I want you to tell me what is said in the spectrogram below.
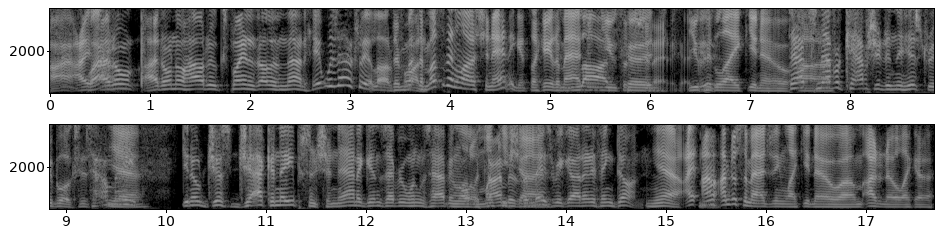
I, I, Wow. I don't I don't know how to explain it other than that. It was actually a lot of There, fun. there must have been a lot of shenanigans. Like I could imagine you Lots of could you could like you know That's uh, never captured in the history books. Is how many Yeah. you know just jackanapes and shenanigans everyone was having all the time. It's amazing we got anything done. Yeah, I, I, I'm just imagining like you know, um, I don't know, like a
